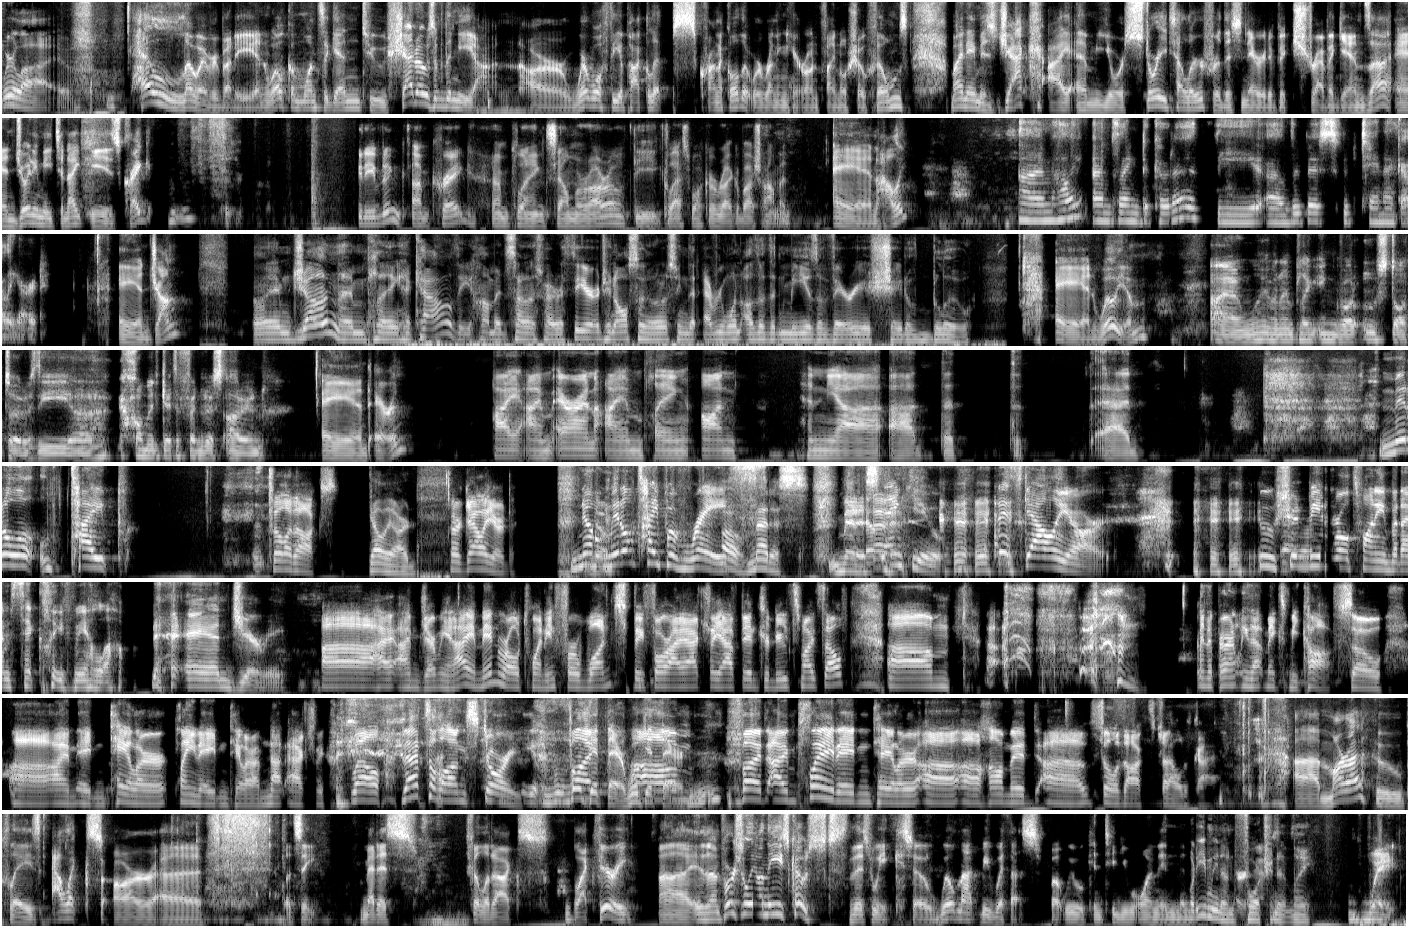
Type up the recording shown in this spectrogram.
We're live. Hello, everybody, and welcome once again to Shadows of the Neon, our Werewolf the Apocalypse chronicle that we're running here on Final Show Films. My name is Jack. I am your storyteller for this narrative extravaganza, and joining me tonight is Craig. Good evening. I'm Craig. I'm playing Sal Muraro, the Glasswalker Ragabash Homid. And Holly. I'm Holly. I'm playing Dakota, the uh, Lupus Uktena Galliard. And John? I'm John. I'm playing Hekau, the Homid Silent Strider Theurge, and also noticing that everyone other than me is a various shade of blue. And William. Hi, I'm William, and I'm playing Yngvar Úlfsdóttir, the uh, Homid Getafenris Ahroun. And Aaron. Hi, I'm Aaron. I am playing on Henya, uh, the the uh, middle type Philodox. Galliard. Or Galliard. No, no, middle type of race. Oh, Metis. Metis. Thank you. Metis Galliard. Who should be in roll 20, but I'm sick. Leave me alone. and Jeremy. Uh, hi, I'm Jeremy, and I am in roll 20 for once before I actually have to introduce myself. Um, and apparently that makes me cough. So uh, I'm Aiden Taylor, playing Aiden Taylor. I'm not actually. Well, that's a long story. we'll but, get there. We'll get there. Um, but I'm playing Aiden Taylor, uh, uh, Homid uh, Philodox, child of God. Uh, Mara, who plays Alex, our uh, let's see, Metis, Philodox, Black Fury. Uh, is unfortunately on the East Coast this week, so will not be with us. But we will continue on in the. What do you mean, unfortunately? Wait,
